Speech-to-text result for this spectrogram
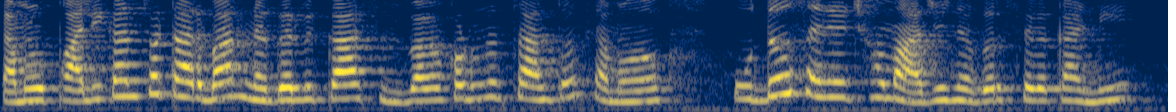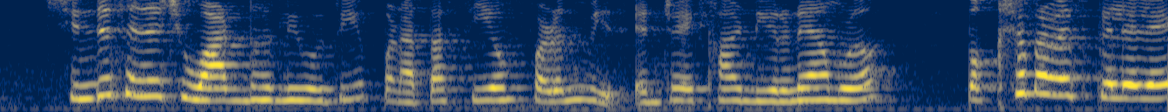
त्यामुळे पालिकांचा कारभार नगरविकास विभागाकडूनच चालतो त्यामुळं उद्धव सेनेच्या माजी नगरसेवकांनी शिंदे सेनेची वाट धरली होती. पण आता सी एम फडणवीस यांच्या एका निर्णयामुळं पक्षप्रवेश केलेले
